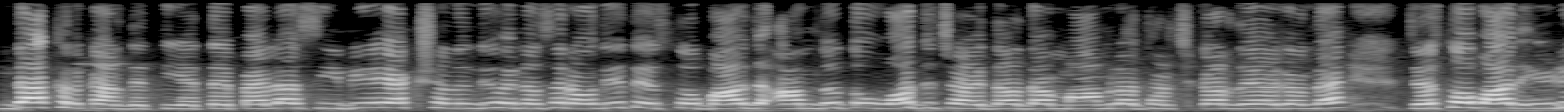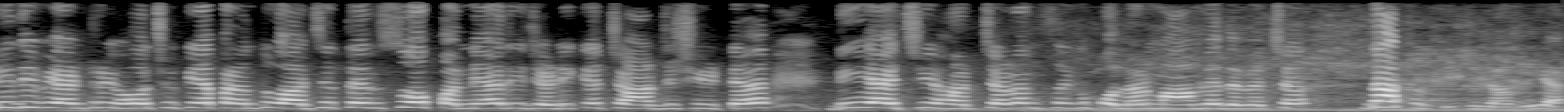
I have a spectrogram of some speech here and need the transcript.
ਦਾਖਲ ਕਰ ਦਿੱਤੀ ਹੈ ਤੇ ਪਹਿਲਾਂ ਸੀਬੀਆਈ ਐਕਸ਼ਨ ਲੈਂਦੀ ਹੋਈ ਨਜ਼ਰ ਆਉਂਦੀ ਹੈ ਤੇ ਇਸ ਤੋਂ ਬਾਅਦ ਆਮਦਨ ਤੋਂ ਵੱਧ ਜਾਇਦਾਦ ਦਾ ਮਾਮਲਾ ਦਰਜ ਕਰ ਦਿਆ ਜਾਂਦਾ ਹੈ। ਜਿਸ ਤੋਂ ਬਾਅਦ ਈਡੀ ਦੀ ਵੀ ਐਂਟਰੀ ਹੋ ਚੁੱਕੀ ਹੈ, ਪਰੰਤੂ ਅੱਜ 300 ਪੰਨਿਆਂ ਦੀ ਜਿਹੜੀ ਕਿ charge sheet DIG Harcharan Singh Bhullar ਮਾਮਲੇ ਦੇ ਵਿੱਚ ਦਾਖਲ ਕੀਤੀ ਜਾ ਰਹੀ ਹੈ।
